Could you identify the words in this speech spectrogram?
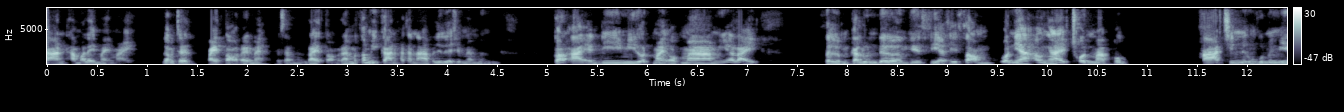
การทำอะไรใหม่ๆ แล้วมันจะไปต่อได้ไหมบริษัทมันได้ต่อไม่ได้ มันต้องมีการพัฒนาไปเรื่อยๆใช่ไหมเหมือน ก็ R&D มีรถใหม่ออกมามีอะไร เสริมกับรุ่นเดิมที่เสียที่ซ่อม วันนี้เอาง่ายชนมาปุ๊บพาร์ทชิ้นหนึ่งคุณไม่มี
